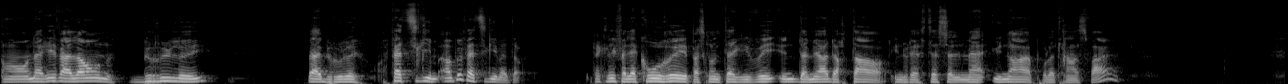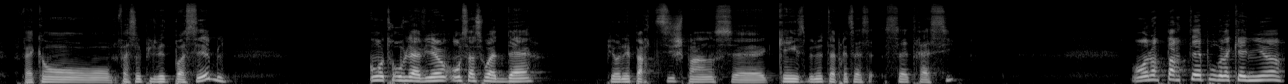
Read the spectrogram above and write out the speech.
On arrive à Londres brûlé. Ben, brûlé. Fatigué, un peu fatigué, maintenant. Fait que là, il fallait courir parce qu'on est arrivé une demi-heure de retard. Il nous restait seulement une heure pour le transfert. Fait qu'on fait ça le plus vite possible. On trouve l'avion, on s'assoit dedans, puis on est parti, je pense, 15 euh, minutes après s'être assis. On repartait pour le Kenya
